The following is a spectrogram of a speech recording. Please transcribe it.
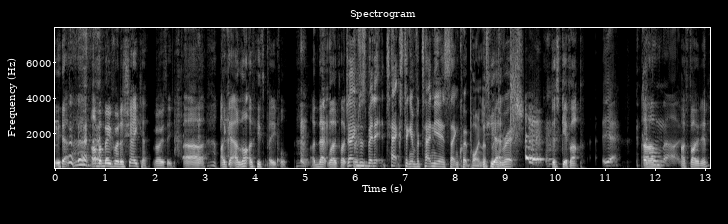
Yeah. I'm a mover and a shaker, Rosie. Uh, I get a lot of these people. I network like James has been texting him for ten years saying "quit pointless." Would Yeah. you, Rich? just give up. Yeah. Come Um, on. I'd phone him.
